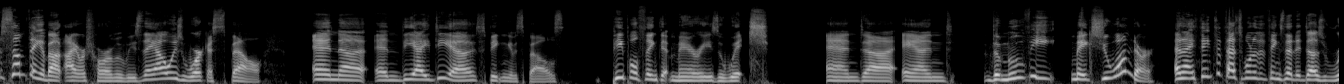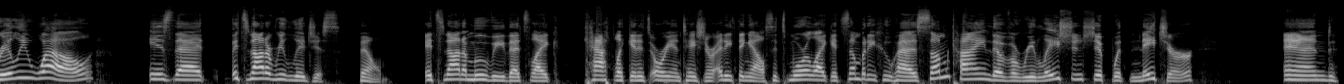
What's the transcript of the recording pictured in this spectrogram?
something about Irish horror movies, they always work a spell. And uh, and the idea, speaking of spells, people think that Mary is a witch, and uh, and the movie makes you wonder. And I think that that's one of the things that it does really well is that it's not a religious film. It's not a movie that's like Catholic in its orientation or anything else. It's more like it's somebody who has some kind of a relationship with nature and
